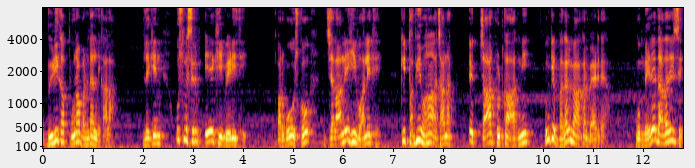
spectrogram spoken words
बीड़ी का पूरा बंडल निकाला। लेकिन उसमें सिर्फ़ एक ही बेड़ी थी और वो उसको जलाने ही वाले थे कि तभी वहाँ अचानक एक चार फुट का आदमी उनके बगल में आकर बैठ गया। वो मेरे दादाजी से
